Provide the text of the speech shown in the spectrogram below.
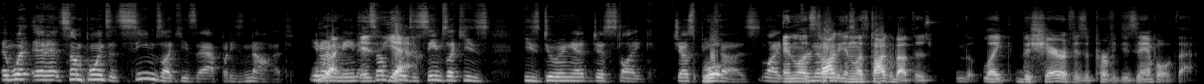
and when, and at some points it seems like he's that, but he's not. You know what I mean? At It- some yeah. points it seems like he's he's doing it just like just Well, because. like, And let's no talk. reason. And let's talk about this. Like the sheriff is a perfect example of that.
